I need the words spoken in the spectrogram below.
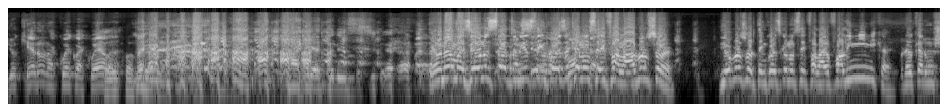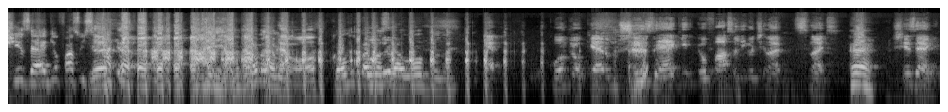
eu quero uma cuecuela. Ai, é triste. Eu não, mas eu nos Estados Unidos tem coisa que eu não sei falar, professor. Viu, professor? Tem coisa que eu não sei falar. Eu falo em mímica. Quando eu quero um X-egg, eu faço isso. É. Aí é o problema. é. Como quando você é ovo, né? Quando eu quero um X-egg, eu faço a língua de sina- sinais. É. X-egg.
